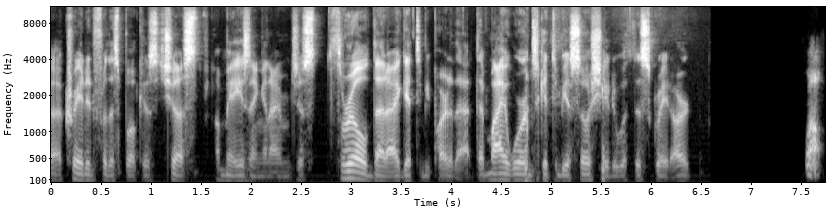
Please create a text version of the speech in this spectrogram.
uh, created for this book is just amazing, and I'm just thrilled that I get to be part of that. That my words get to be associated with this great art. Well,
